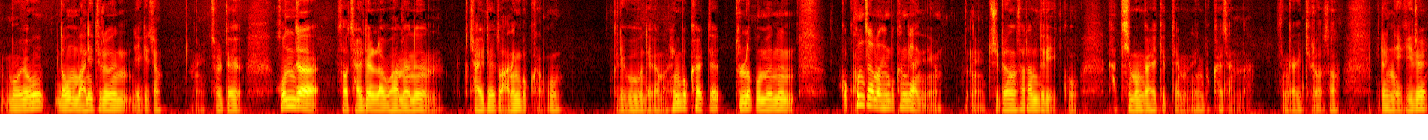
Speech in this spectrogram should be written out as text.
뭐, 요, 너무 많이 들은 얘기죠. 네, 절대 혼자서 잘 되려고 하면은 잘 돼도 안 행복하고, 그리고 내가 막 행복할 때 둘러보면은 꼭 혼자만 행복한 게 아니에요. 네, 주변 사람들이 있고, 같이 뭔가 했기 때문에 행복하지 않나 생각이 들어서 이런 얘기를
